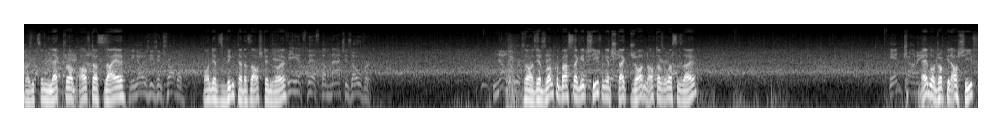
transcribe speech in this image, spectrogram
Da gibt's den Leg Drop auf das Seil. Und jetzt winkt er, dass er aufstehen soll. So, der. Bronco Buster geht schief und jetzt steigt Jordan auf das oberste Seil. Elbow Drop geht auch schief.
